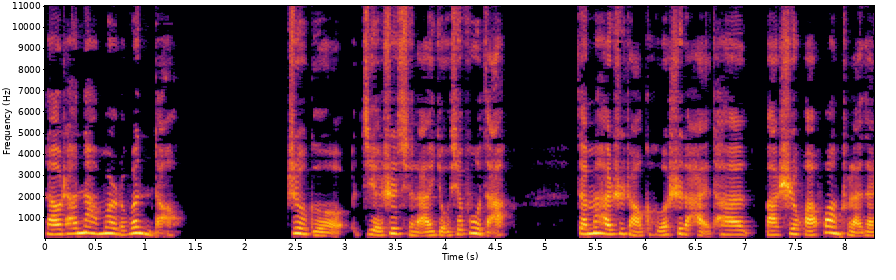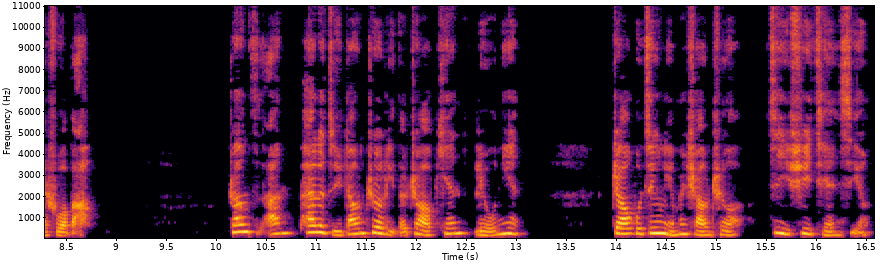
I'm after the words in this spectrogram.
老查纳闷的问道。这个解释起来有些复杂，咱们还是找个合适的海滩，把世华放出来再说吧。张子安拍了几张这里的照片留念，招呼精灵们上车，继续前行。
